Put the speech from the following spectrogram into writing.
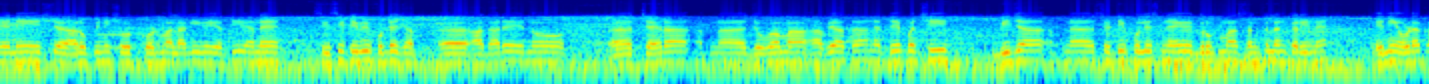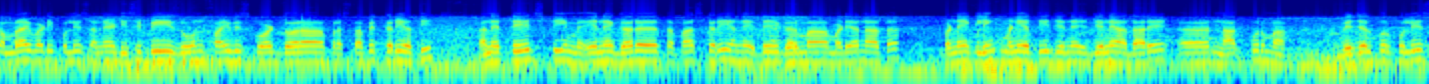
એની આરોપીની શોધખોળમાં લાગી ગઈ હતી અને સીસીટીવી ફૂટેજ આધારે એનો ચહેરા આપણા જોવામાં આવ્યા હતા અને તે પછી બીજા આપણા સિટી પોલીસને ગ્રુપમાં સંકલન કરીને એની ઓળખ અમરાઈવાડી પોલીસ અને ડીસીપી ઝોન ફાઇવ સ્ક્વોડ દ્વારા પ્રસ્થાપિત કરી હતી. અને તે જ ટીમ એને ઘર તપાસ કરી અને તે ઘરમાં મળ્યા ન હતા. પણ એક લિંક મળી હતી જેને જેને આધારે નાગપુરમાં વેજલપુર પોલીસ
